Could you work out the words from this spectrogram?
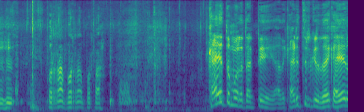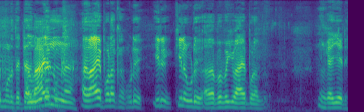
ம்ஹும். பொர்றா பொர்றா பொர்றா கயத்தை மூல தட்டு. அது கடிச்சிருக்கிறத கயிறு மூல தட்டு. அது வாயை. அது வாயை புழக்கும். விடு இரு. கீழே விடு அது அப்போ போய் வாயை புழக்கும் நீ கையெடு.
